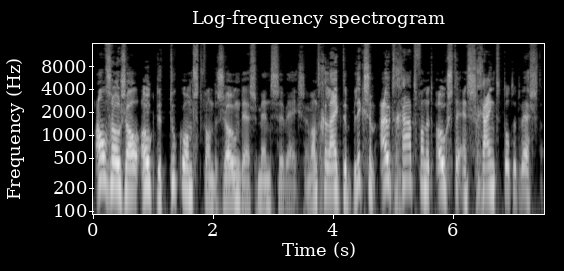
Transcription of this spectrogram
alzo zal ook de toekomst van de zoon des mensen wezen. Want gelijk de bliksem uitgaat van het oosten en schijnt tot het westen.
